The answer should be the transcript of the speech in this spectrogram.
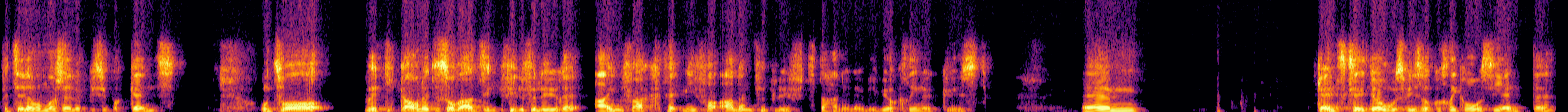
erzählen wir mal schnell etwas über Gänse. Und zwar möchte ich gar nicht so wahnsinnig viel verlieren. Ein Fakt hat mich vor allem verblüfft, da habe ich nämlich wirklich nicht gewusst. Ähm, Gänse sehen ja aus wie so ein bisschen grosse Enten.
